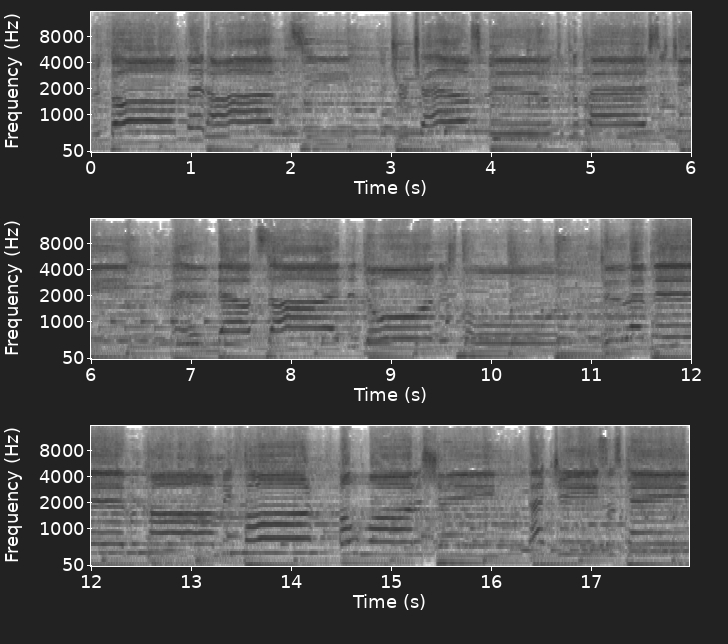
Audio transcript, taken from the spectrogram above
never thought that I would see the church house filled to capacity, and outside the door there's more who have never come before. Oh, what a shame that Jesus came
